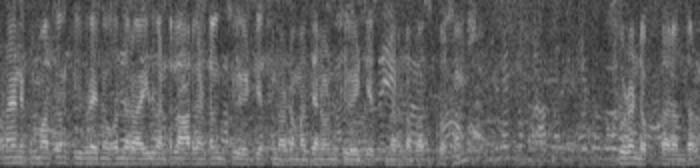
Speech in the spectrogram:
ప్రయాణికులు మాత్రం తీవ్రమైన కొందరు ఐదు గంటలు ఆరు గంటల నుంచి వెయిట్ చేస్తున్నారట మధ్యాహ్నం నుంచి వెయిట్ చేస్తున్నారట బస్ కోసం. చూడండి ఒకసారి అందరూ.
